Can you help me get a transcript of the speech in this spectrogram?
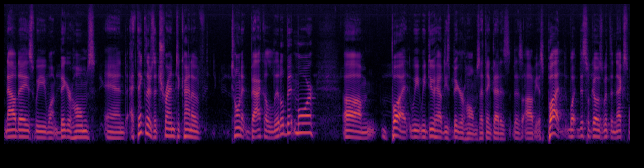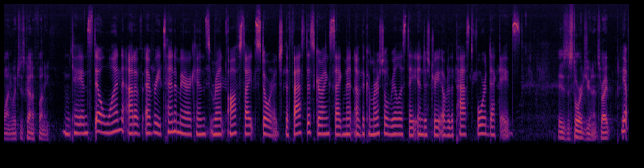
Nowadays, we want bigger homes. And I think there's a trend to kind of tone it back a little bit more. Um, but we, we do have these bigger homes. I think that is that is obvious. But what this goes with the next one, which is kind of funny. Okay, and still one out of every 10 Americans rent off site storage, the fastest growing segment of the commercial real estate industry over the past four decades. Is the storage units, right? Yep.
